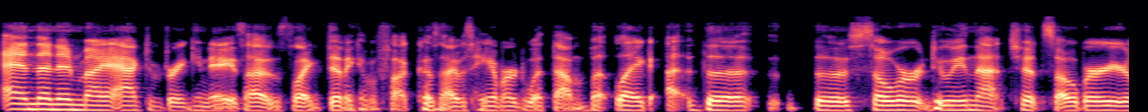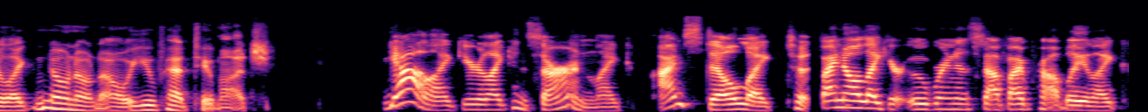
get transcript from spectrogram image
And then in my active drinking days, I was like, didn't give a fuck because I was hammered with them. But like uh, the the sober doing that shit sober, you're like, no, no, no, you've had too much. yeah, like you're like concerned. Like I'm still like to if I know like you're Ubering and stuff, I probably like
